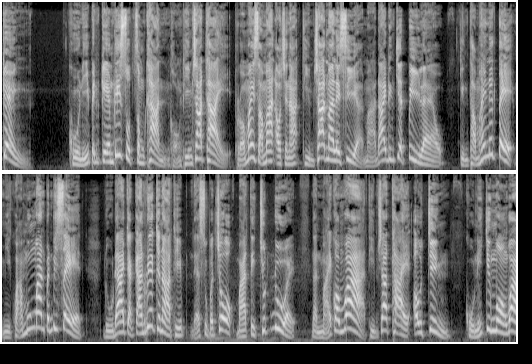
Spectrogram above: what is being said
เก่ง คู่นี้เป็นเกมที่สุดสำคัญของทีมชาติไทย เพราะไม่สามารถเอาชนะทีมชาติมาเลเซียมาได้ถึง 7 ปีแล้ว จึงทำให้นักเตะมีความมุ่งมั่นเป็นพิเศษ ดูได้จากการเรียกชนาทิพย์และสุประโชคมาติดชุดด้วย นั่นหมายความว่าทีมชาติไทยเอาจริง คู่นี้จึงมองว่า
